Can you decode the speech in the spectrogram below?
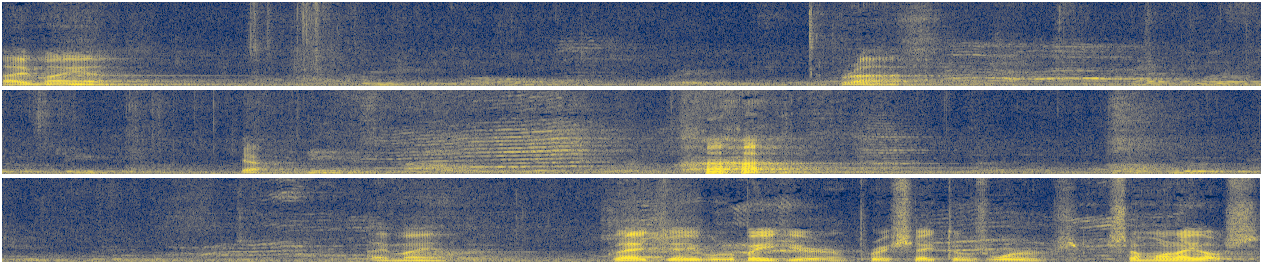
Amen. Right. Yeah. Amen. Glad you're able to be here and appreciate those words. Someone else.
